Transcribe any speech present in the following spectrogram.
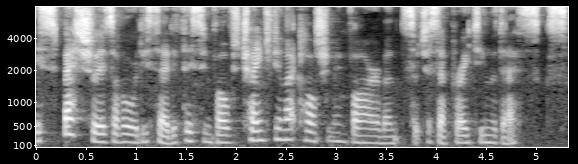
Especially, as I've already said, if this involves changing that classroom environment, such as separating the desks,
